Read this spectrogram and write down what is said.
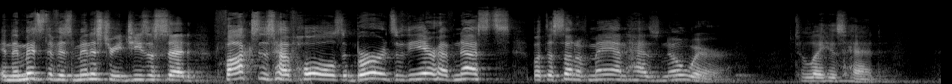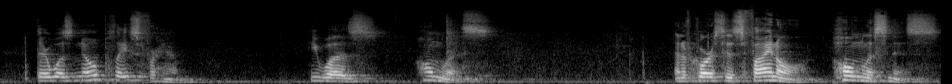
in the midst of his ministry, Jesus said, Foxes have holes, birds of the air have nests, but the Son of Man has nowhere to lay his head. There was no place for him. He was homeless. And of course, his final homelessness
